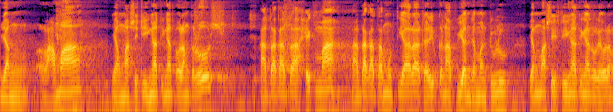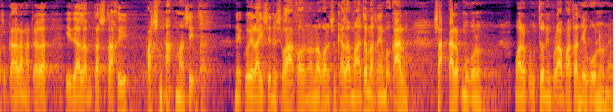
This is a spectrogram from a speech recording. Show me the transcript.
yang lama yang masih diingat-ingat orang terus kata-kata hikmah kata-kata mutiara dari kenabian zaman dulu yang masih diingat-ingat oleh orang sekarang adalah idalam tastahi fasna masih nek kowe ra isin wis kon segala macam lah sing mbok karep sak karepmu kono. Warep udan ning perapatan ya kono nek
